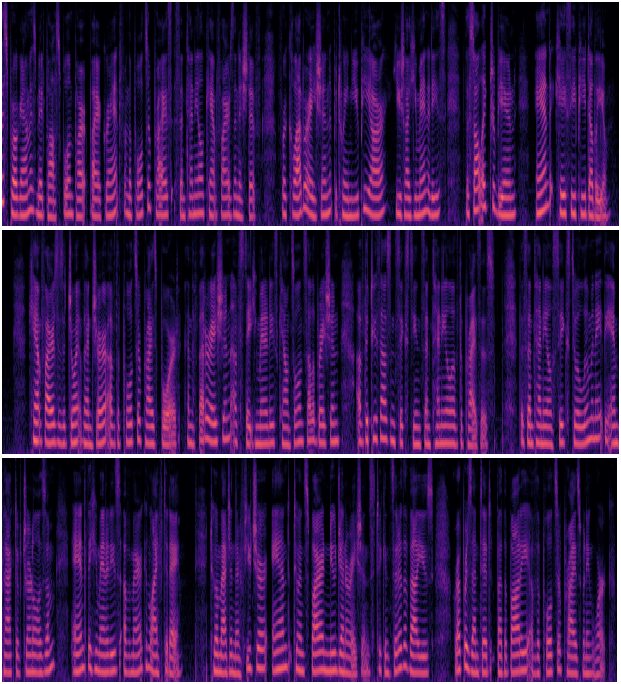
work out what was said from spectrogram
This program is made possible in part by a grant from the Pulitzer Prize Centennial Campfires Initiative for collaboration between UPR, Utah Humanities, the Salt Lake Tribune, and KCPW. Campfires is a joint venture of the Pulitzer Prize Board and the Federation of State Humanities Council in celebration of the 2016 centennial of the prizes. The centennial seeks to illuminate the impact of journalism and the humanities of American life today to imagine their future, and to inspire new generations to consider the values represented by the body of the Pulitzer Prize winning work.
